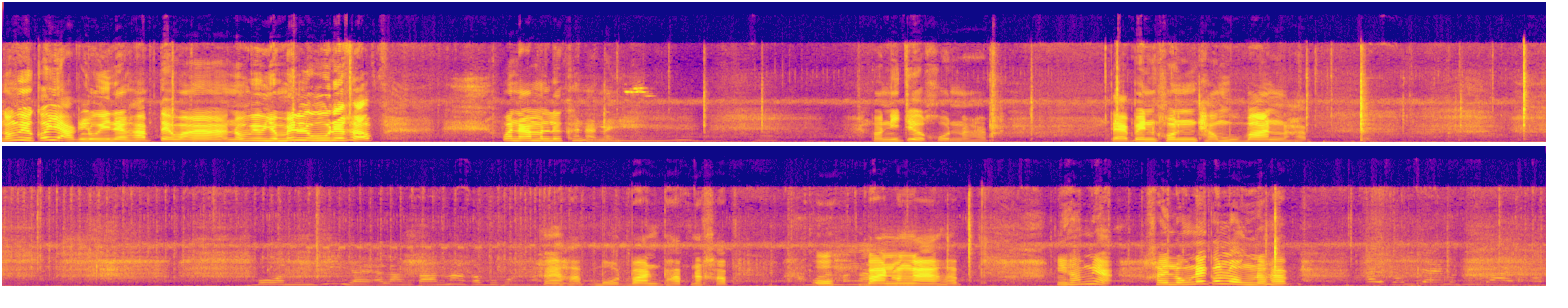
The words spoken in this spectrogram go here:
น้องวิวก็อยากลุยนะครับ แต่ว่าน้องวิวยังไม่รู้นะครับ ว่าน้ำมันลึกขนาดไหน ตอนนี้เจอคนนะครับ แต่เป็นคนแถวหมู่บ้านนะครับนยิ่งใหญ่อลังการมากครับทุกคนนะ ใช่ครับ โบสถ์บ้านพับนะครับ โอ้บ้านมังงาครับ นี่ครับเนี่ย ใครลงได้ก็ลงนะครับใครสนใจมาดูได้นะครับ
